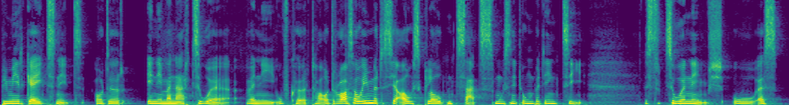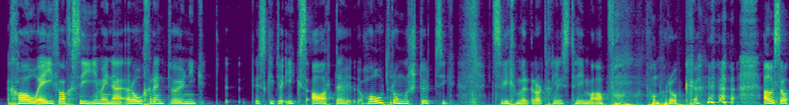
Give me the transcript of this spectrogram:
bei mir geht es nicht. Oder ich nehme näher zu, wenn ich aufgehört habe. Oder was auch immer, das sind ja alles Glaubenssätze. Es muss nicht unbedingt sein, dass du zunimmst. Und es kann auch einfach sein. Ich meine, Raucherentwöhnung, es gibt ja x Arten. Hol dir Unterstützung. Jetzt weichen wir gerade ein bisschen das Thema ab vom, vom Rauchen. also,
